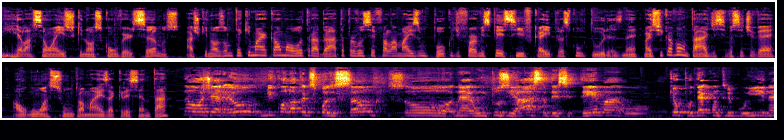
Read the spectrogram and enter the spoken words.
em relação a isso que nós conversamos? Acho que nós vamos ter que marcar uma outra data para você falar mais um pouco de forma específica aí para as culturas, né? Mas fica à vontade se você tiver algum assunto a mais a acrescentar. Não, Rogério, eu me coloco à disposição, sou né, um entusiasta desse tema. O que eu puder contribuir, né,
